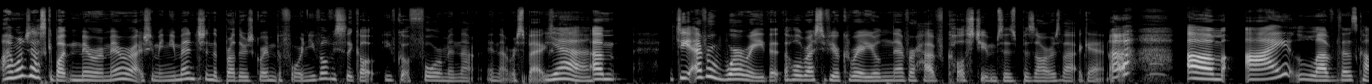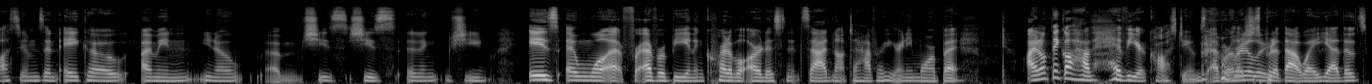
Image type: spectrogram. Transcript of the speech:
I wanted to ask about Mirror Mirror. Actually, I mean, you mentioned the Brothers Grimm before, and you've obviously got you've got form in that in that respect. Yeah. Um, do you ever worry that the whole rest of your career you'll never have costumes as bizarre as that again? Um, I loved those costumes and Eiko. I mean, you know, um, she's she's an, she is and will forever be an incredible artist, and it's sad not to have her here anymore. But I don't think I'll have heavier costumes ever. Let's just put it that way. Yeah, those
